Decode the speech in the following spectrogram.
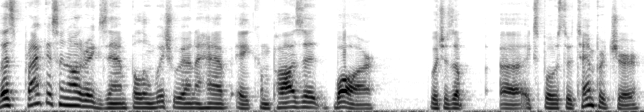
Let's practice another example in which we're going to have a composite bar which is a, uh, exposed to temperature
